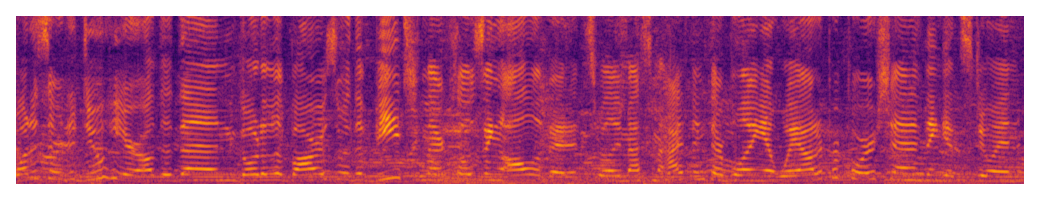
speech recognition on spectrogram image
What is there to do here other than go to the bars or the beach and they're closing all of it? It's really messing. up. I think they're blowing it way out of proportion. I think it's doing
